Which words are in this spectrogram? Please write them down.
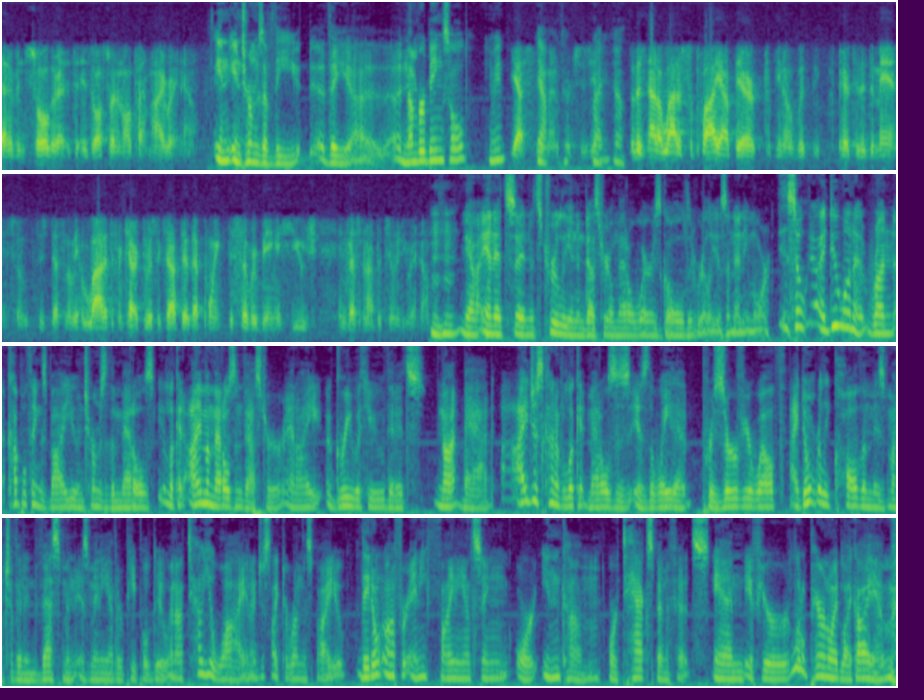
that have been sold are, is also at an all-time high right now. In in terms of the the uh, number being sold, you mean? Yes, yeah. amount of purchases. Yeah. Right, yeah. So there's not a lot of supply out there, you know, with, compared to the demand. So there's definitely a lot of different characteristics out there At that point to silver being a huge investment opportunity right now. Mm-hmm. Yeah, and it's and it's truly an industrial metal, whereas gold it really isn't anymore. So I do want to run a couple things by you in terms of the metals. Look at I'm a metals investor, and I agree with you that it's not bad. I just kind of look at metals as, as the way to preserve your wealth. I don't really call them as much of an investment as many other people do, and I'll tell you why. And I just like to run this by you. They don't offer any financing or income or tax benefits, and if you're little paranoid like I am,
